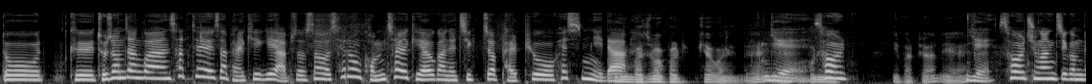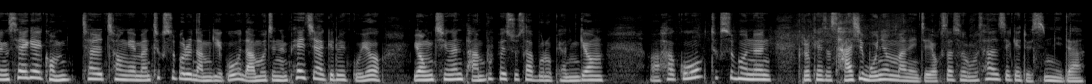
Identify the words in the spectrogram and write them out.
또 그조전 장관 사퇴에서 밝히기에 앞서서 새로운 검찰 개혁안을 직접 발표했습니다. 마지막 발, 개혁안인데. 예, 서울 이 발표한 예. 예, 서울중앙지검 등 세 개 검찰청에만 특수부를 남기고 나머지는 폐지하기로 했고요. 명칭은 반부패 수사부로 변경하고 특수부는 그렇게 해서 45년 만에 이제 역사적으로 사라지게 됐습니다.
